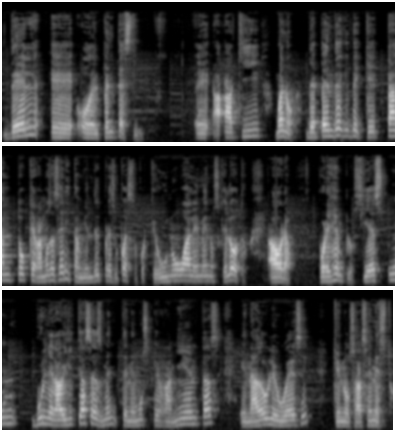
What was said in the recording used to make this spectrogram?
del, o del pen testing. Eh, aquí, bueno, depende de qué tanto querramos hacer y también del presupuesto, porque uno vale menos que el otro. Ahora, por ejemplo, si es un Vulnerability Assessment, tenemos herramientas en AWS que nos hacen esto.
